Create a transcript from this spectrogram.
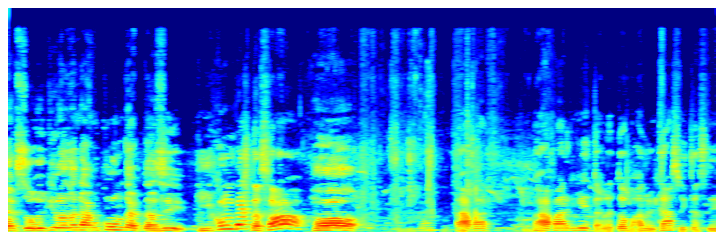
এক চোখে কি জানি আমি কোন দেখতেছি কি কোন দেখতেছ? হ্যাঁ বাবার বাবার ইয়ে তাহলে তো ভালোই কাজ হইতাছে।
